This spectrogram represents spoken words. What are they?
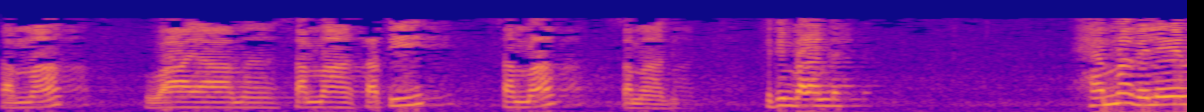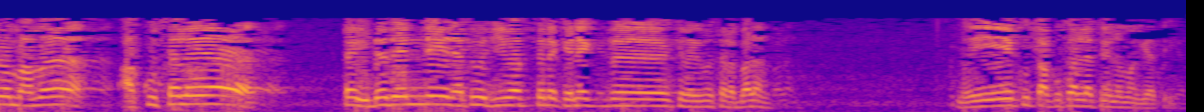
සම්මා වායාම සම්මා සති සම්මා සමාධි. ඉතින් බලන්න හැම වෙලේම මම අකුසලයට ඉඩ දෙන්නේ නැතුව ජීවත් වෙන කෙනෙක්ද කියලා විමසලා බලන්න. මේකුත් අකුසල ඇති වෙනවා මගේ අතේ.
